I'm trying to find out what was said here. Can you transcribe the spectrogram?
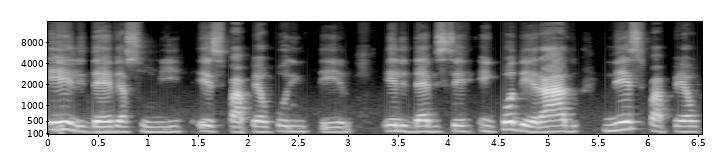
Ele deve assumir esse papel por inteiro, ele deve ser empoderado nesse papel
